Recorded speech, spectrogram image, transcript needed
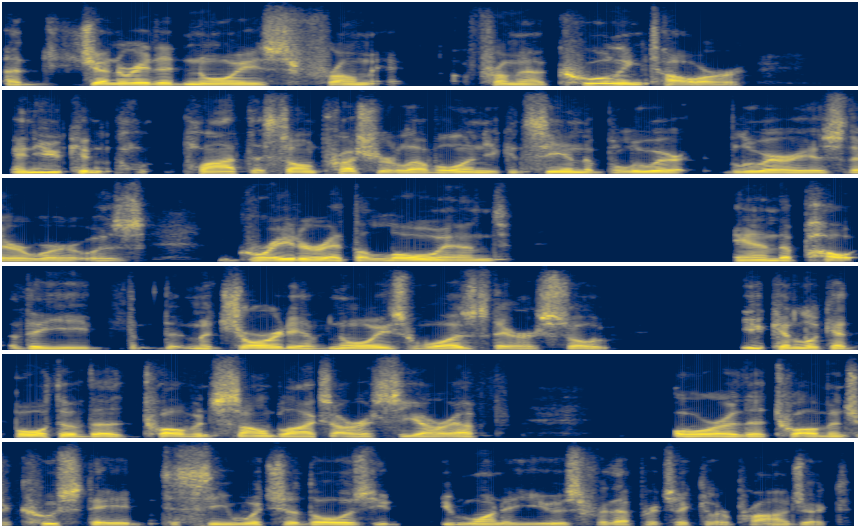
a generated noise from from a cooling tower and you can pl plot the sound pressure level and you can see in the blue blue areas there where it was greater at the low end and the the the majority of noise was there so you can look at both of the 12 inch sound blocks RCRF or the 12 inch Acoustade to see which of those you'd, you'd want to use for that particular project.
